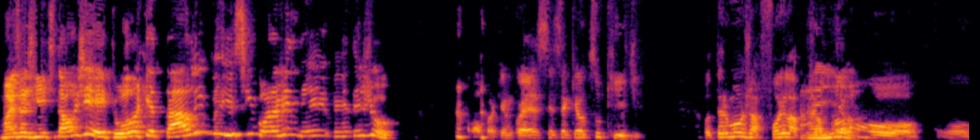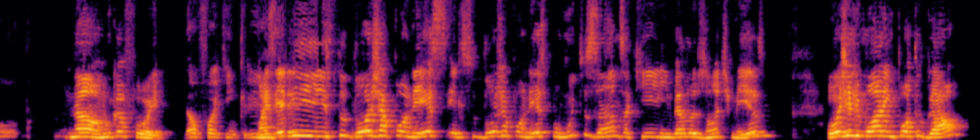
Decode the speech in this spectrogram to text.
Mas a gente dá um jeito. Olá, que tal? E ir embora vender, vender jogo. Para quem não conhece, esse aqui é o Tsukiji. O teu irmão já foi lá para o Japão? Ou, ou... Não, nunca foi. Não foi, que incrível. Mas ele estudou japonês, ele estudou japonês por muitos anos aqui em Belo Horizonte mesmo. Hoje ele mora em Portugal,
